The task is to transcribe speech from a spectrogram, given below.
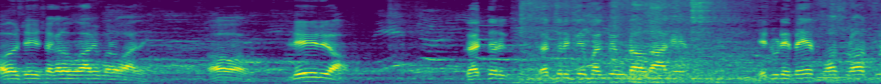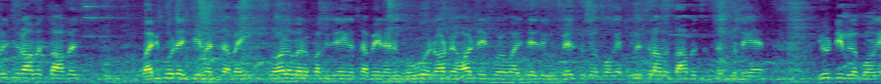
அவர் செய்ய சகல உகாரம் வரவாதே ஆ லேலியா கர்த்தருக்கு கர்த்தருக்கு மகிமை உண்டாவதாக. என்னுடைய பெயர் பாஸ்ரார் துளசிராம தாமஸ். பரிபூர்ண ஜீவன் சபை சோழவரம் பகுதியில் சபை நடக்கும் ஒவ்வொரு நாட்டும் ஆன்லைன் மூலமாக செய்து ஃபேஸ்புக்கில் போங்க துளசிராம தாமஸ் சர்ச் பண்ணுங்க. யூடியூப்பில் போங்க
